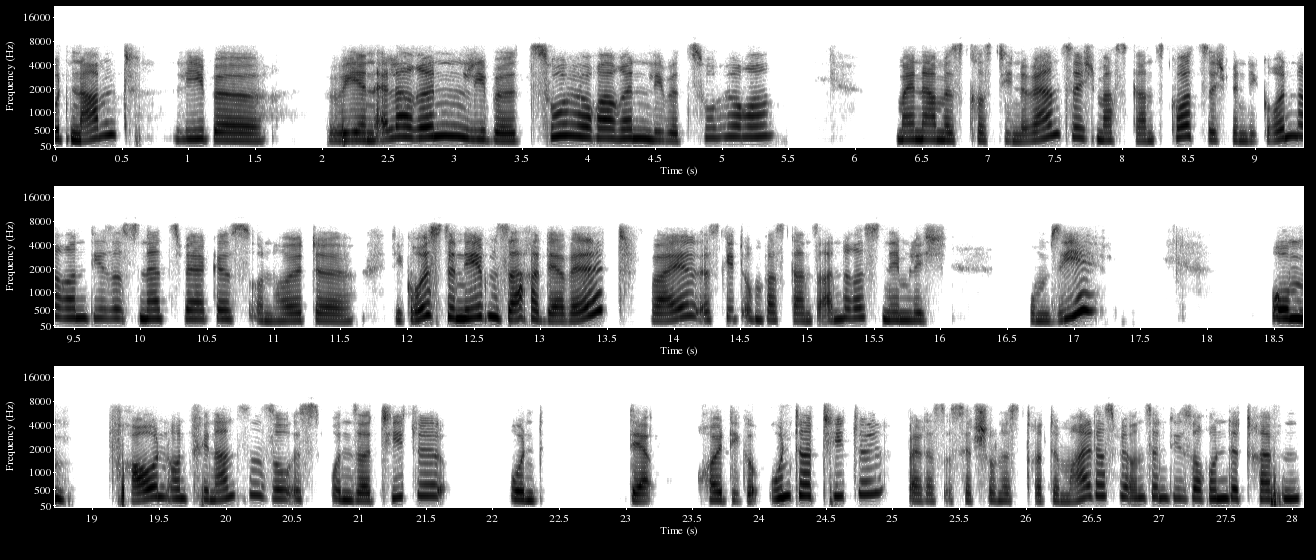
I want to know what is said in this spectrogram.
Guten Abend, liebe WNLerinnen, liebe Zuhörerinnen, liebe Zuhörer. Mein Name ist Christine Wernze. Ich mache es ganz kurz. Ich bin die Gründerin dieses Netzwerkes und heute die größte Nebensache der Welt, weil es geht um was ganz anderes, nämlich um Sie, um Frauen und Finanzen. So ist unser Titel und der heutige Untertitel, weil das ist jetzt schon das dritte Mal, dass wir uns in dieser Runde treffen,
